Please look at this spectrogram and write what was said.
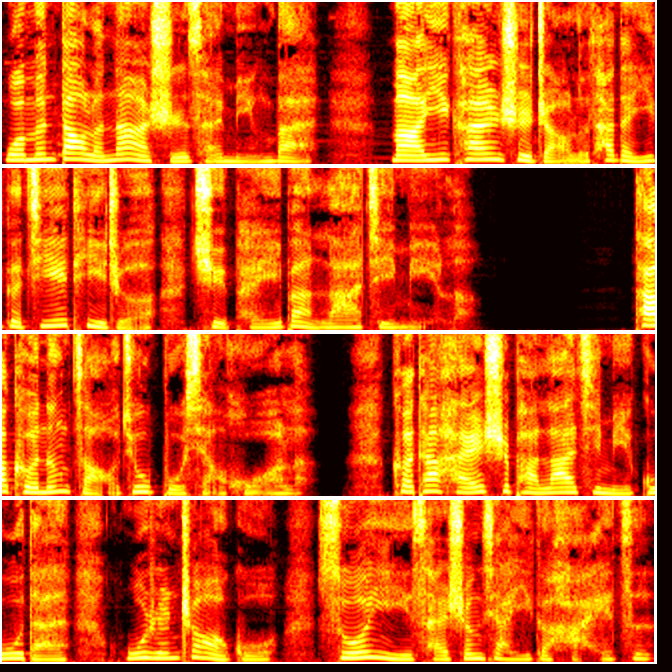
我们到了那时才明白，马伊堪是找了他的一个接替者去陪伴拉吉米了。他可能早就不想活了，可他还是怕拉吉米孤单无人照顾，所以才生下一个孩子。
